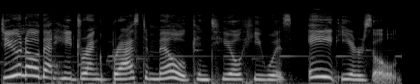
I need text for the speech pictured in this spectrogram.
Do you know that he drank breast milk until he was eight years old?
